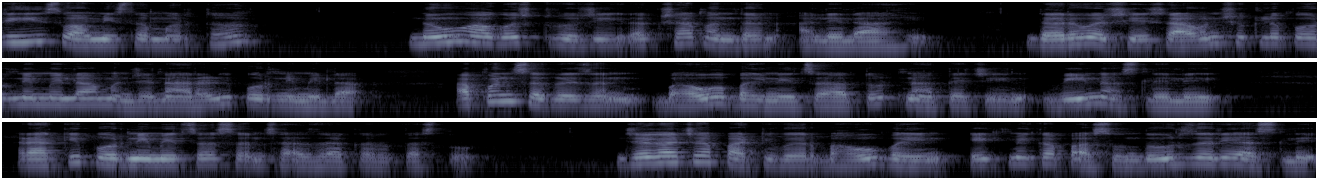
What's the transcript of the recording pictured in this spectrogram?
श्री स्वामी समर्थ नऊ ऑगस्ट रोजी रक्षाबंधन आलेलं आहे. दरवर्षी श्रावण शुक्ल पौर्णिमेला म्हणजे नारळी पौर्णिमेला आपण सगळेजण भाऊ बहिणीचा अतूट नात्याची वीण असलेले राखी पौर्णिमेचा सण साजरा करत असतो. जगाच्या पाठीवर भाऊ बहीण एकमेकापासून दूर जरी असले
